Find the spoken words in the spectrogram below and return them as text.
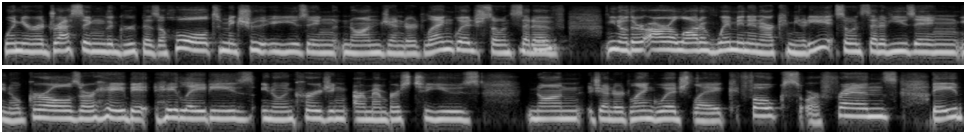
when you're addressing the group as a whole, to make sure that you're using non gendered language. So instead mm-hmm. of, you know, there are a lot of women in our community. So instead of using, you know, girls or hey, ba- hey, ladies, you know, encouraging our members to use non gendered language like folks or friends. Babe's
